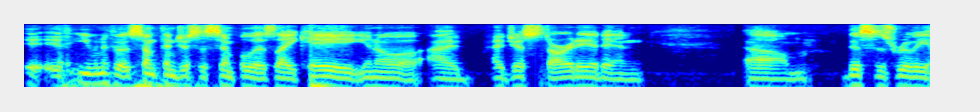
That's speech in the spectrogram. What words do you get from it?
if even if it was something just as simple as like hey you know i i just started and um this is really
